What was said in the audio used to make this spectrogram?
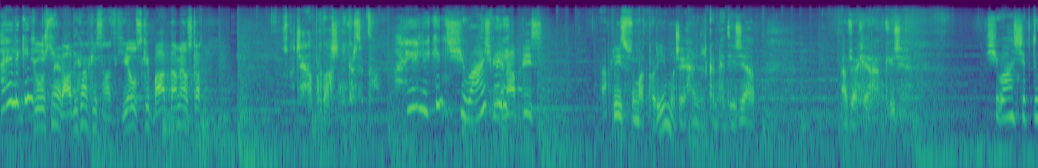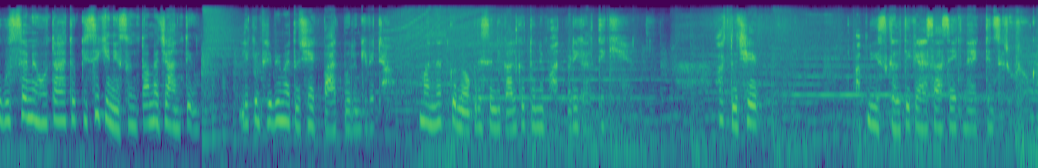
अरे लेकिन जो उसने राधिका के साथ किया उसके बाद ना मैं उसका उसका चेहरा बर्दाश्त नहीं कर सकता। अरे लेकिन शिवांश मेरी प्लीज़ आप प्लीज़ मत पढ़िए मुझे हैंडल करने दीजिए आप आप जाके आराम कीजिए। शिवांश जब तू गुस्से में होता है तो किसी की नहीं सुनता मैं जानती हूँ। लेकिन फिर भी मैं तुझे एक बात बोलूँगी बेटा। मन्नत को नौकरी से निकाल कर तूने बहुत बड़ी गलती की है। और तुझे अपनी इस गलती का एहसास एक न एक दिन ज़रूर होगा।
